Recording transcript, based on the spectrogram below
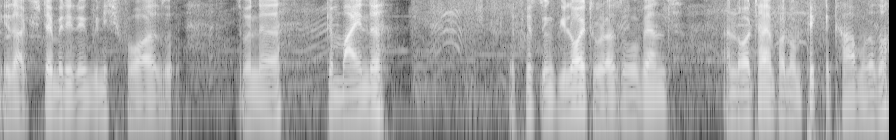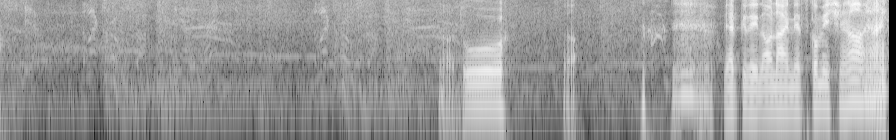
Wie gesagt, ich stelle mir den irgendwie nicht vor, so, so eine Gemeinde. Er frisst irgendwie Leute oder so, während an Leute einfach nur ein Picknick haben oder so. Ja, du. Ja. er hat gesehen, oh nein, jetzt komme ich. Oh nein.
